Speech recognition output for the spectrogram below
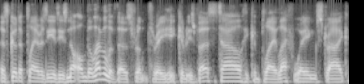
as good a player as he is. He's not on the level of those front three. He can, he's versatile. He can play left wing, strike,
